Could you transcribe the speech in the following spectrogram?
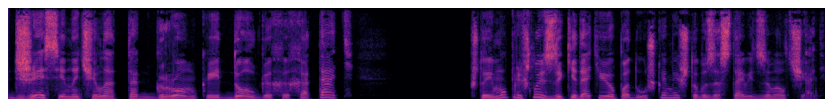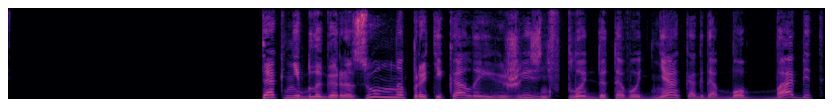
Джесси начала так громко и долго хохотать, что ему пришлось закидать ее подушками, чтобы заставить замолчать. Так неблагоразумно протекала их жизнь вплоть до того дня, когда Боб Баббит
